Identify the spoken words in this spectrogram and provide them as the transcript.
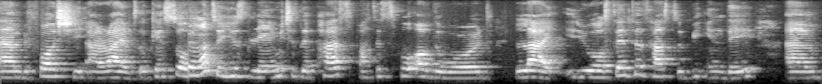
um, before she arrived. Okay, so if you want to use lain, which is the past participle of the word lie, your sentence has to be in the um,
